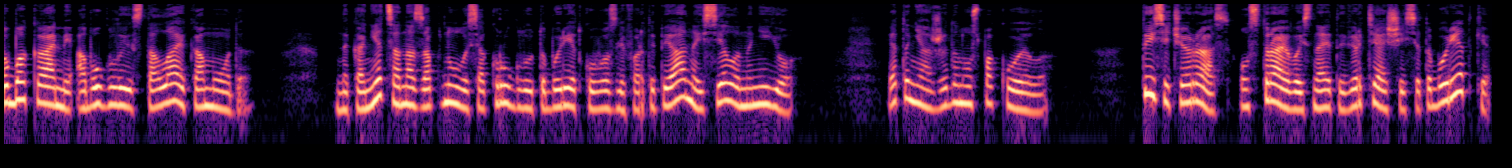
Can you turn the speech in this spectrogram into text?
то боками об углы стола и комода. Наконец она запнулась о круглую табуретку возле фортепиано и села на нее. Это неожиданно успокоило. Тысячи раз, устраиваясь на этой вертящейся табуретке,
